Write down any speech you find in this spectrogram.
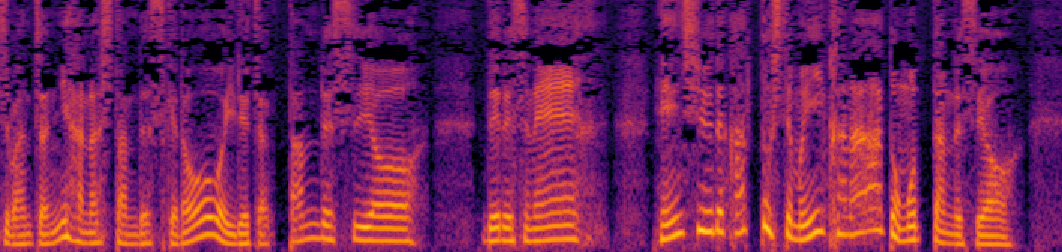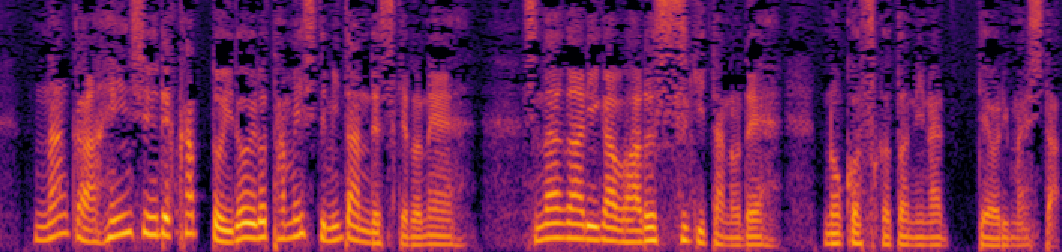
シバンちゃんに話したんですけど、入れちゃったんですよ。でですね、編集でカットしてもいいかなと思ったんですよ。なんか編集でカットいろいろ試してみたんですけどね。つながりが悪すぎたので、残すことになっておりました。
